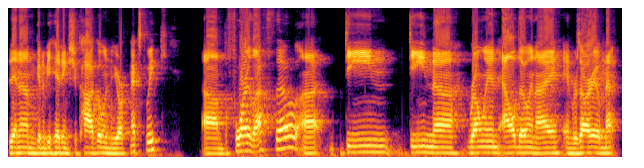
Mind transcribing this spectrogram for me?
Then I'm going to be hitting Chicago and New York next week. Um, before I left, though, uh, Dean, Dean, uh, Rowan, Aldo, and I and Rosario met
